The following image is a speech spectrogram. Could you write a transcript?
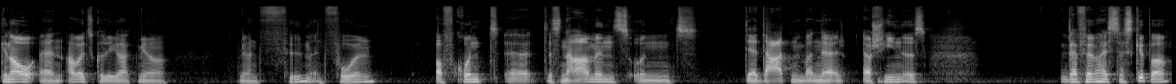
Genau, ein Arbeitskollege hat mir, mir einen Film empfohlen. Aufgrund äh, des Namens und der Daten, wann der erschienen ist. Der Film heißt Der Skipper.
